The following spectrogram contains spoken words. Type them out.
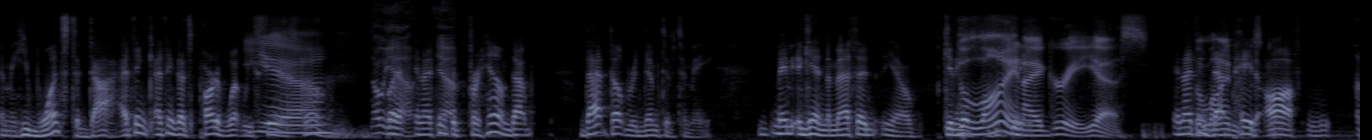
I mean, he wants to die. I think. I think that's part of what we see. in this Yeah. film. Oh But- yeah. and I think yeah. that for him, that that felt redemptive to me. Maybe again, the method, you know, getting The line, getting- I agree. Yes. and I think line that paid was good. off uh,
